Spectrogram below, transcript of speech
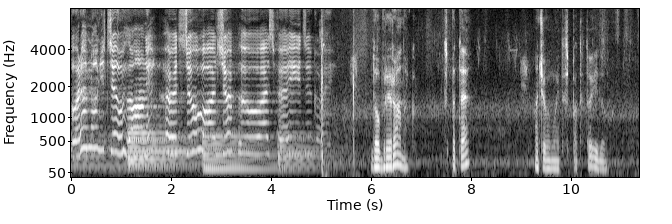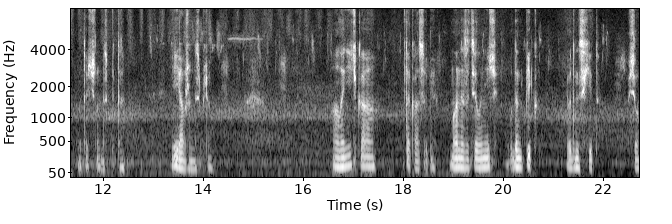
But I've known you too long, it hurts to watch your blue eyes fade to gray. Добрий ранок. Спите? А чи ви маєте спати? То відео. Ви точно не спите. І я вже не сплю. Але нічка така собі. У мене за цілу ніч один пік і один схід. Все.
